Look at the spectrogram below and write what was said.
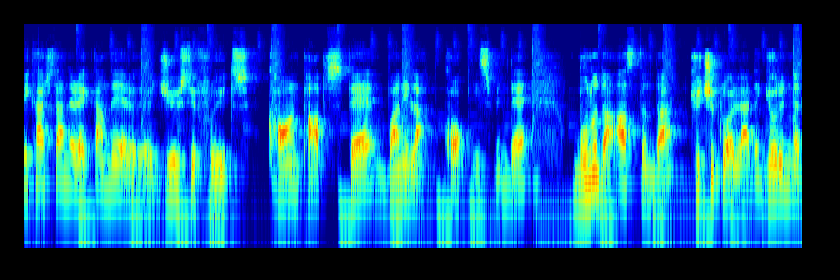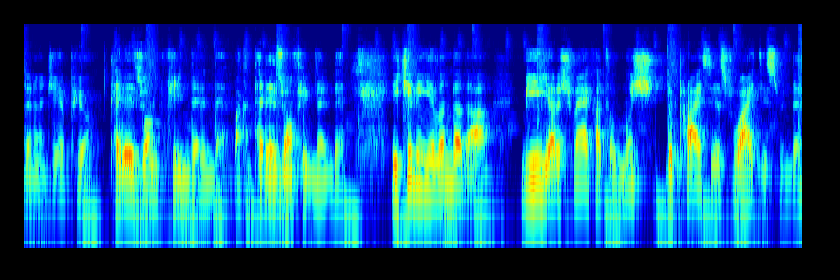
birkaç tane reklamda yer alıyor. Juicy Fruits, Corn Pops ve Vanilla Coke isminde. Bunu da aslında küçük rollerde görünmeden önce yapıyor. Televizyon filmlerinde. Bakın televizyon filmlerinde. 2000 yılında da bir yarışmaya katılmış. The Price is Right isminde.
